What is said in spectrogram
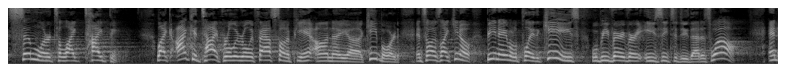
similar to like typing. Like I could type really, really fast on a piano, on a uh, keyboard. And so I was like, you know, being able to play the keys will be very, very easy to do that as well. And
